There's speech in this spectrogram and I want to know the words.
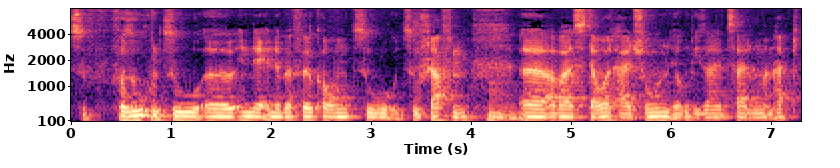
zu versuchen zu, äh, in, der, in der Bevölkerung zu, zu schaffen. Mhm. Äh, aber es dauert halt schon irgendwie seine Zeit und man hat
